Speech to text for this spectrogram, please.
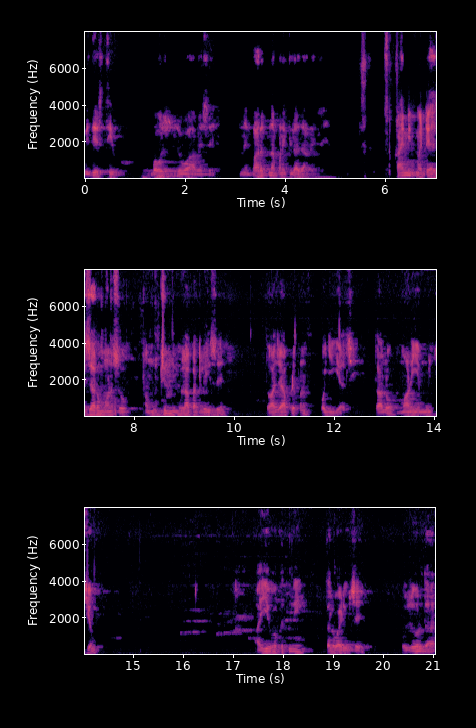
વિદેશથી બહુ જ જોવા આવે છે અને ભારતના પણ એટલા જ આવે છે. કાયમિક માટે હજારો માણસો આ મ્યુઝિયમની મુલાકાત લે છે. તો આજે આપણે પણ પહોંચી ગયા છીએ. ચાલો માણીએ મ્યુઝિયમ. આ એ વખતની તલવાડ્યું છે. જોરદાર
